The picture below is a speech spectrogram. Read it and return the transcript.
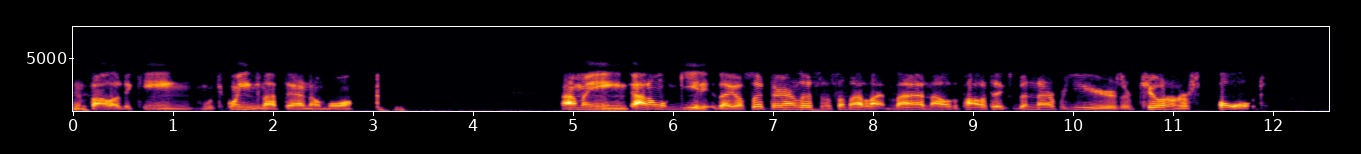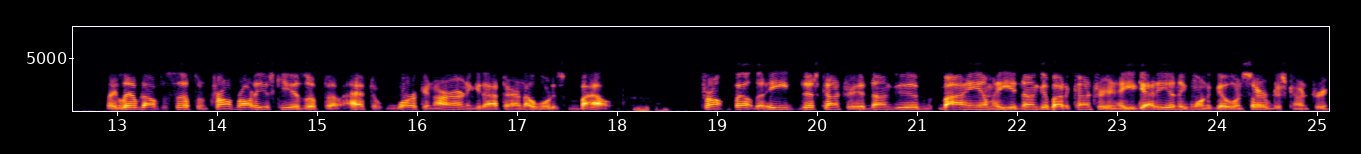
and follow the king, which the queen's not there no more. I mean, I don't get it. They'll sit there and listen to somebody like Biden. All the politics been there for years. Their children are spoiled. They lived off the system. Trump brought his kids up to have to work and earn and get out there and know what it's about. Trump felt that he this country had done good by him, he had done good by the country, and he got his and he wanted to go and serve this country,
